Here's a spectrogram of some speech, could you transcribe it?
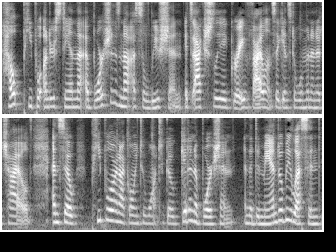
help people understand that abortion is not a solution. It's actually a grave violence against a woman and a child. And so people are not going to want to go get an abortion and the demand will be lessened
